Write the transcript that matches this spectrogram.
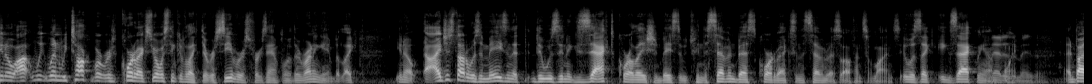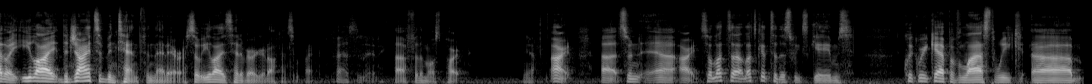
you know, I- we, when we talk about quarterbacks, you always think of like the receivers, for example, or the running game. But like, you know, I just thought it was amazing that there was an exact correlation basically between the seven best quarterbacks and the seven best offensive lines. It was like exactly on That point. That is amazing. And by the way, Eli, the Giants have been tenth in that era, so Eli's had a very good offensive line Fascinating. uh, for the most part. Yeah. All right. Uh, so uh, all right. So let's uh, let's get to this week's games. Quick recap of last week. Um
